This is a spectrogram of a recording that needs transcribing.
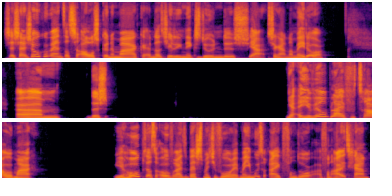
ze zijn zo gewend dat ze alles kunnen maken en dat jullie niks doen. Dus ja, ze gaan daarmee door. Ehm, dus ja, en je wil blijven vertrouwen, maar je hoopt dat de overheid het beste met je voor heeft. Maar je moet er eigenlijk van, door, van uitgaan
